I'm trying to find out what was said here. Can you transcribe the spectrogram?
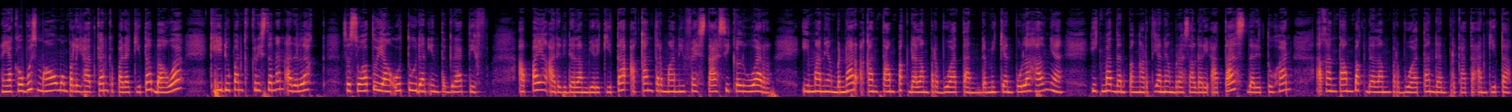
Nah, Yakobus mau memperlihatkan kepada kita bahwa kehidupan kekristenan adalah sesuatu yang utuh dan integratif. Apa yang ada di dalam diri kita akan termanifestasi keluar. Iman yang benar akan tampak dalam perbuatan. Demikian pula halnya, hikmat dan pengertian yang berasal dari atas, dari Tuhan, akan tampak dalam perbuatan dan perkataan kita.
